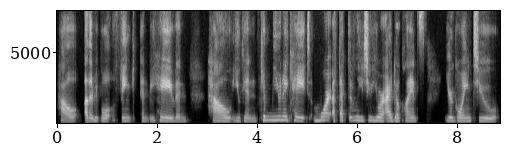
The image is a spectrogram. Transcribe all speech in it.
how other people think and behave and how you can communicate more effectively to your ideal clients, you're going to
